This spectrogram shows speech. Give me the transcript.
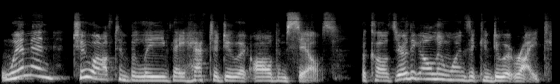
women too often believe they have to do it all themselves because they're the only ones that can do it right.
